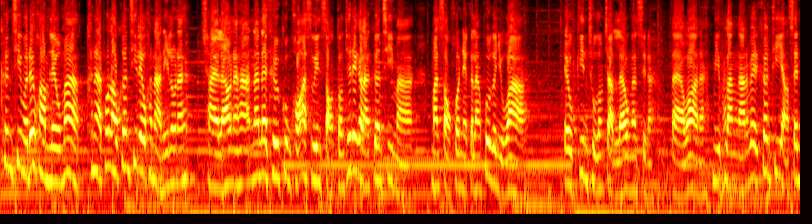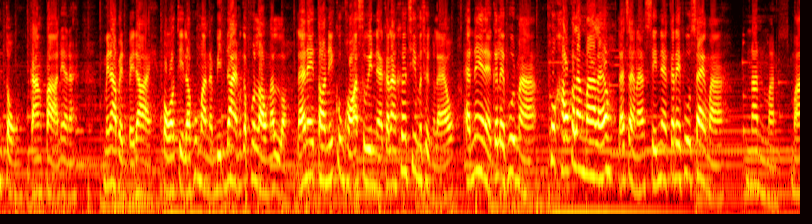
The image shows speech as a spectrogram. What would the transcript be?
เคลื่อนที่มาด้วยความเร็วมาก ขนาดพวกเราเคลื่อนที่เร็วขนาดนี้แล้วนะ ใช่แล้วนะฮะ นั่นก็คือกลุ่มของอัศวินสองตนที่ได้กำลังเคลื่อนที่มา มันสองคนเนี่ยกำลังพูดกันอยู่ว่า เอลกินถูกกำจัดแล้วงั้นสินะ แต่ว่านะ มีพลังงานเวทเคลื่อนที่อย่างเส้นตรงกลางป่าเนี่ยนะ ไม่น่าเป็นไปได้ ปกติแล้วพวกมันนะบินได้มันกับพวกเรางั้นเหรอ และในตอนนี้กลุ่มของอัศวินเนี่ยกำลังเคลื่อนที่มาถึงแล้ว แอนเน่เนี่ยก็เลยพูดมา พวกเขากำลังมาแล้ว และจากนั้นซินเนี่ยก็ได้พูดแทรกมานั่นมันม้า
